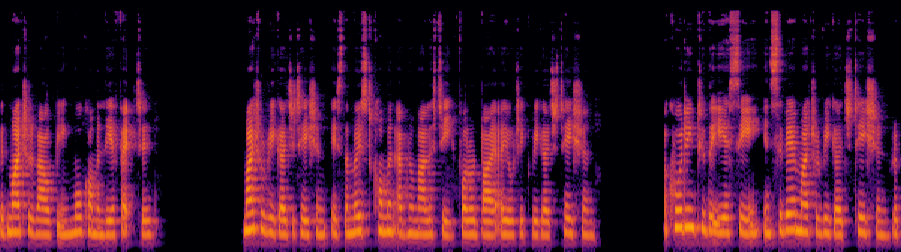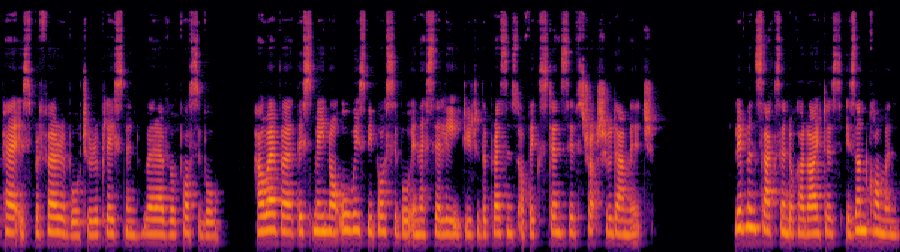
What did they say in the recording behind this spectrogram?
with mitral valve being more commonly affected. Mitral regurgitation is the most common abnormality, followed by aortic regurgitation. According to the ESC, in severe mitral regurgitation, repair is preferable to replacement wherever possible. However, this may not always be possible in SLE due to the presence of extensive structural damage. Libman-Sacks endocarditis is uncommon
